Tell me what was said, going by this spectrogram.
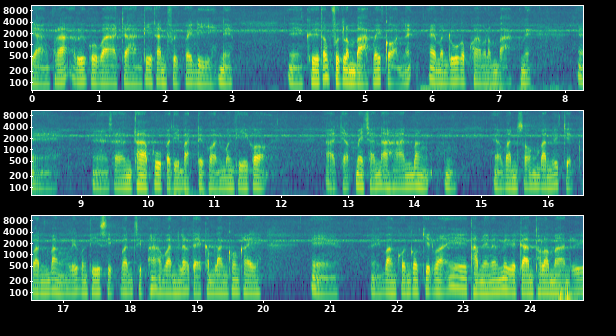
อย่างพระหรือครูบาอาจารย์ที่ท่านฝึกไว้ดีเนี่ย คือต้องฝึกลำบากไว้ก่อนนะให้มันรู้กับความลำบากเนี่ยฉะนั้นถ้าผู้ปฏิบัติแต่ก่อนบางทีก็อาจจะไม่ฉันอาหารบ้างวันสองวันหรือเจ็ดวันบ้าง หรือบางทีสิบวันสิบห้าวัน แล้วแต่กำลังของใครบางคนก็คิดว่าทำอย่างนั้นไม่เป็นการทรมานหรือ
